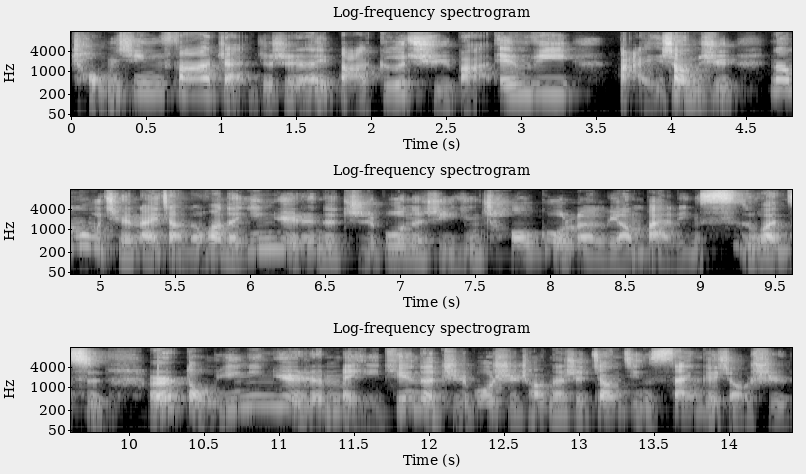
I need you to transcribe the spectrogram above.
重新发展，就是哎把歌曲把 MV。摆上去，那目前来讲的话呢，音乐人的直播呢是已经超过了两百零四万次，而抖音音乐人每天的直播时长呢是将近三个小时，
